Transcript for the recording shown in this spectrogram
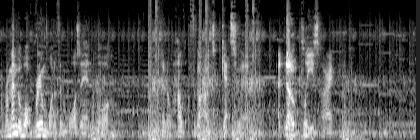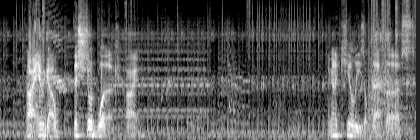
I remember what room one of them was in, but... I don't know how... I forgot how to get to it. Uh, no, please, alright. Alright, here we go. This should work. Alright. I'm gonna kill these up there first.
